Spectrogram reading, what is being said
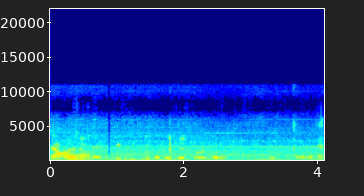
Now I understand that you can do this for a little. Or whatever,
